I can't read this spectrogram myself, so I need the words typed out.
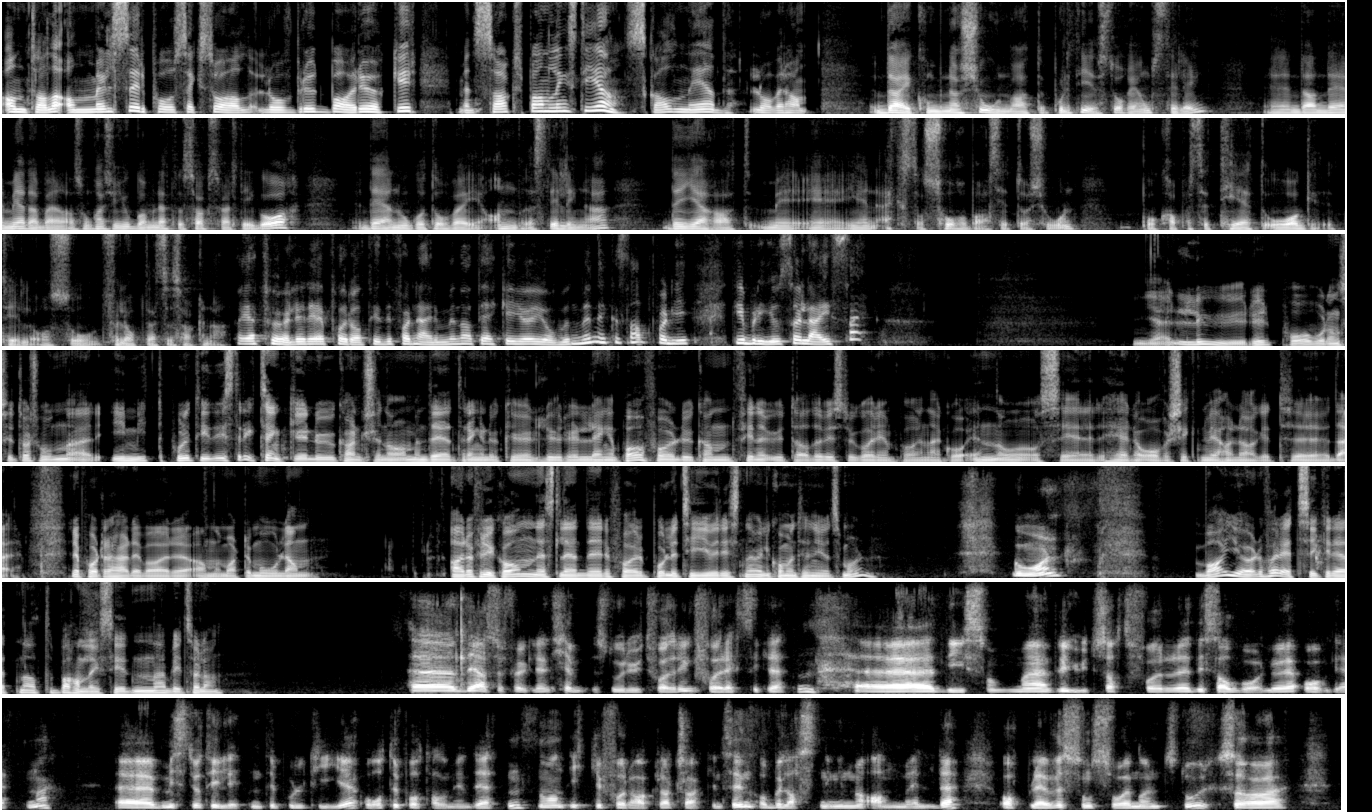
Antallet anmeldelser på seksuallovbrudd bare øker, men saksbehandlingstida skal ned, lover han. Det i kombinasjon med at politiet står i omstilling, eh, der det er medarbeidere som kanskje jobba med dette saksfeltet i går, det er nå gått over i andre stillinger. Det gjør at vi er i en ekstra sårbar situasjon på kapasitet òg til å følge opp disse sakene. Jeg føler det i forhold til de fornærmede at jeg ikke gjør jobben min. ikke sant? Fordi de blir jo så lei seg. Jeg lurer på hvordan situasjonen er i mitt politidistrikt, tenker du kanskje nå, men det trenger du ikke lure lenge på, for du kan finne ut av det hvis du går inn på nrk.no og ser hele oversikten vi har laget eh, der. Reporter her, det var Anne Marte Moland. Are Frykholm, nestleder for Politijuristene, velkommen til Nyhetsmorgen. God morgen. Hva gjør det for rettssikkerheten at behandlingstiden er blitt så lang? Eh, det er selvfølgelig en kjempestor utfordring for rettssikkerheten. Eh, de som eh, blir utsatt for disse alvorlige overgrepene, mister jo tilliten til politiet og til påtalemyndigheten når man ikke får avklart saken sin, og belastningen med å anmelde oppleves som så enormt stor. Så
